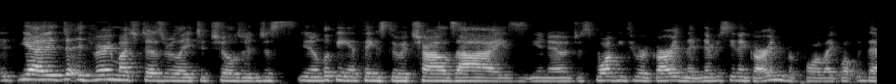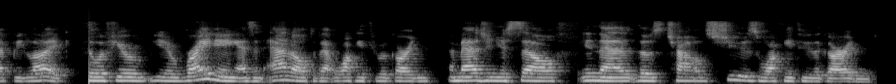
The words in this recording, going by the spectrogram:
it, yeah, it, it very much does relate to children. Just, you know, looking at things through a child's eyes, you know, just walking through a garden. They've never seen a garden before. Like, what would that be like? So if you're, you know, writing as an adult about walking through a garden, imagine yourself in that those child's shoes walking through the garden.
